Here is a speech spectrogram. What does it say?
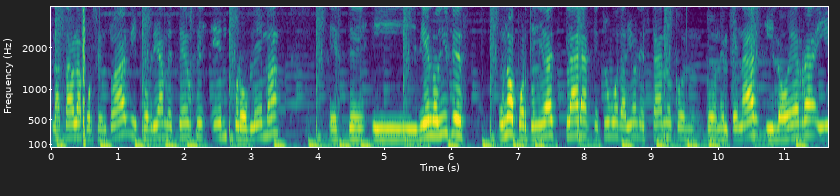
la tabla porcentual y podría meterse en problemas. Este, y bien lo dices, una oportunidad clara que tuvo Darío Lescano con, el penal y lo erra y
